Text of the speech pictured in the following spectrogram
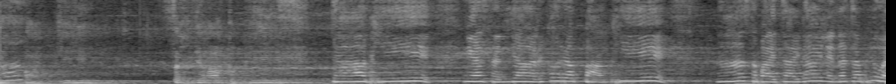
รัฮะบปากพี่ สัญญากับพี่ จ้าพี่เนียนสัญญาแล้วก็รับปากพี่นะสบายใจได้เลยนะจ๊ะพี่แหว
